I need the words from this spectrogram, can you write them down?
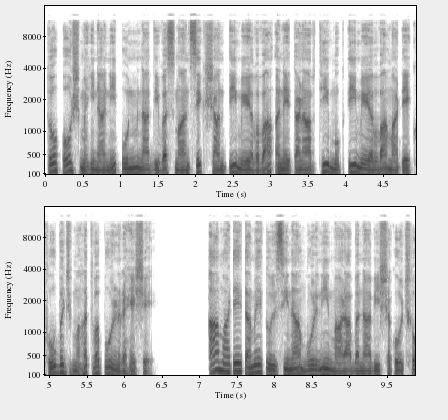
તો પોષ મહિનાની પૂનમના દિવસ માનસિક શાંતિ મેળવવા અને તણાવથી મુક્તિ મેળવવા માટે ખૂબ જ મહત્વપૂર્ણ રહેશે. આ માટે તમે તુલસીના મૂળની માળા બનાવી શકો છો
